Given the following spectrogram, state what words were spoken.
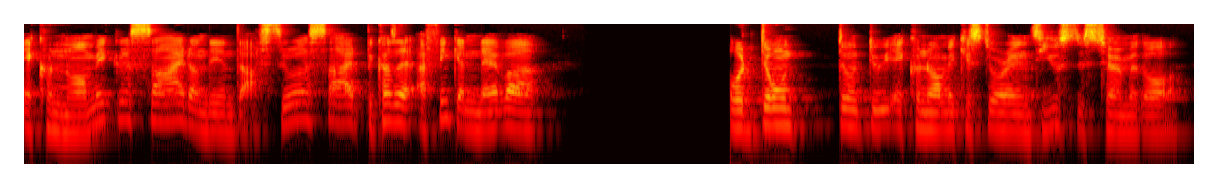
economical side, on the industrial side? Because I, I think I never, or don't don't do economic historians use this term at all?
